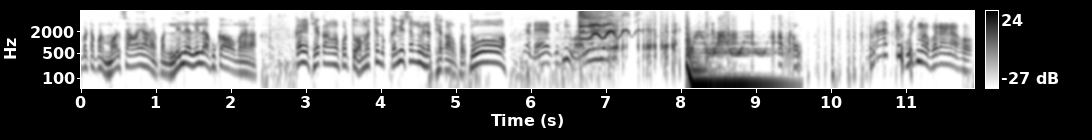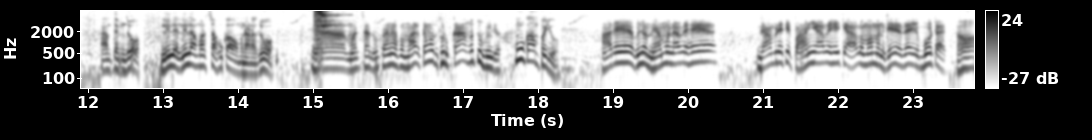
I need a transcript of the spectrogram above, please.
બટા પણ મરસા વાયા ને પણ લીલા લીલા હુકાવા મને કઈ ઠેકાણું ન પડતું. હમણાં કેમ તો કમિશનનું ઠેકાણું પડતું. ઘૂસમાં ભરાણા હો. આમ તેમ જો લીલા લીલા મરસા હુકાવા મનાણા જો હા મરચા દુકાના મારે તમારું થોડું કામ હતું ભીંડો શું કામ પડ્યું? મારે ભીંડો મહેમાન આવે છે ગામડેથી પાણી આવે છે કે હાલો મામાને ઘરે જાય હા.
